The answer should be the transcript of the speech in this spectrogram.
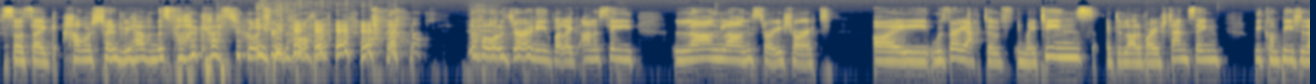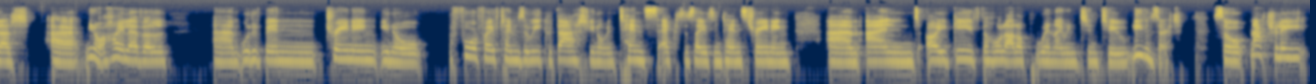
So it's like, how much time do we have in this podcast to go through the whole the whole journey? But like honestly, long, long story short, I was very active in my teens. I did a lot of Irish dancing. We competed at, uh, you know, a high level. Um, would have been training, you know, four or five times a week with that, you know, intense exercise, intense training. Um, and I gave the whole lot up when I went into leaving cert. So naturally,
